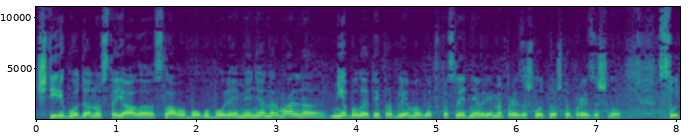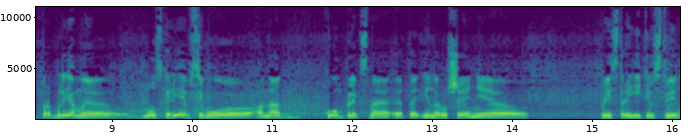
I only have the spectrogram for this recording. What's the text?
Четыре года оно стояло, слава богу, более-менее нормально, не было этой проблемы. Вот в последнее время произошло то, что произошло. Суть проблемы, ну, скорее всего, она комплексная. Это и нарушение при строительстве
